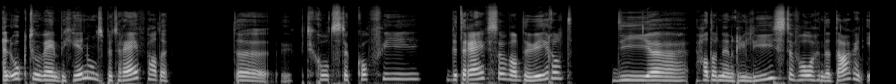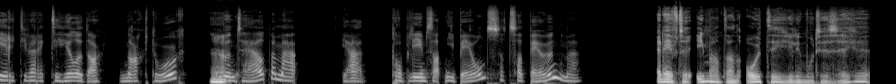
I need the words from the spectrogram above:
En ook toen wij in het begin ons bedrijf hadden, de, het grootste koffiebedrijf zo van de wereld, die eh, hadden een release de volgende dag. En Erik die werkte de hele dag, nacht door om hun te helpen. Maar ja, het probleem zat niet bij ons, dat zat bij hun. Maar En heeft er iemand dan ooit tegen jullie moeten zeggen,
